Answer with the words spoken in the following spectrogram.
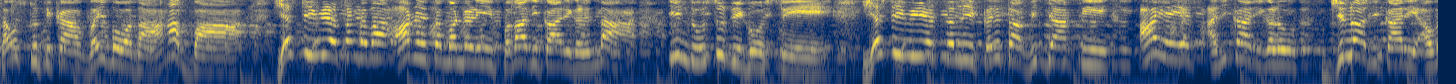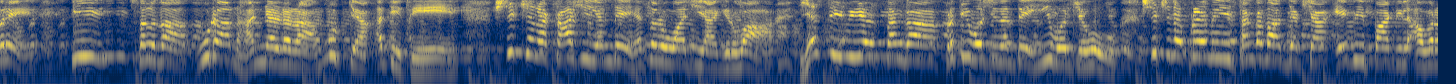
ಸಾಂಸ್ಕೃತಿಕ ವೈಭವದ ಹಬ್ಬ. ಎಸ್ ಟಿ ಸಂಘದ ಆಡಳಿತ ಮಂಡಳಿ ಪದಾಧಿಕಾರಿಗಳಿಂದ ಇಂದು ಸುದ್ದಿಗೋಷ್ಠಿ. ಎಸ್ ಟಿ ನಲ್ಲಿ ಕಲಿತ ವಿದ್ಯಾರ್ಥಿ ಐಎಎಸ್ ಅಧಿಕಾರಿಗಳು, ಜಿಲ್ಲಾಧಿಕಾರಿ ಅವರೇ ಈ ಸಲದ ಉಡಾನ್ ಹನ್ನೆರಡರ ಮುಖ್ಯ ಅತಿಥಿ. ಶಿಕ್ಷಣ ಕಾಶಿ ಎಂದೇ ಹೆಸರುವಾಸಿಯಾಗಿರುವ ಎಸ್ ಸಂಘ ಪ್ರತಿ ವರ್ಷದಂತೆ ಈ ವರ್ಷವೂ ಶಿಕ್ಷಣ ಪ್ರೇಮಿ ಸಂಘದ ಅಧ್ಯಕ್ಷ ಎ ಬಿ ಪಾಟೀಲ್ ಅವರ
